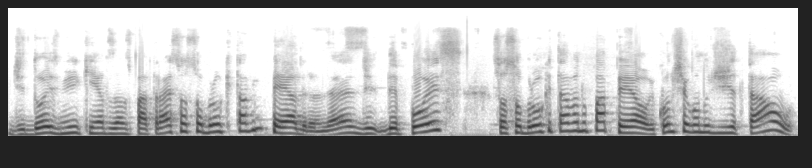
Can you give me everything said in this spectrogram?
de 2.500 anos para trás só sobrou o que estava em pedra, né? De, depois só sobrou o que estava no papel. E quando chegou no digital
